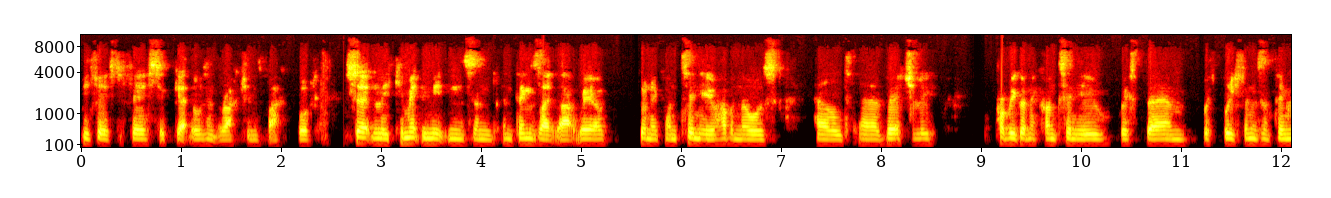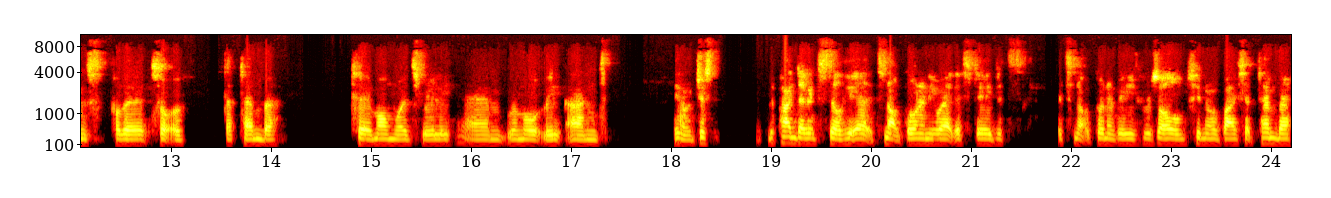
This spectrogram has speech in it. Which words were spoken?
be face to face to get those interactions back. But certainly committee meetings and, and things like that, we are going to continue having those held uh, virtually. Probably going to continue with um, with briefings and things for the sort of September term onwards, really um, remotely. And you know, just the pandemic's still here. It's not going anywhere at this stage. It's it's not going to be resolved, you know, by September.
